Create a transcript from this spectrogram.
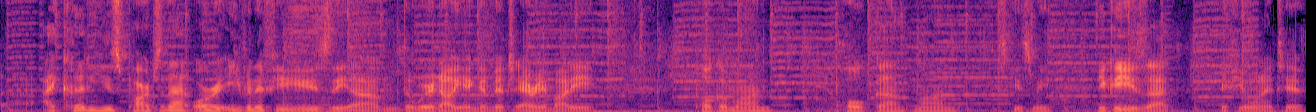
uh, I could use parts of that, or even if you use the um, the Weird Al Yankovic Everybody Pokemon, Pokemon, excuse me, you could use that if you wanted to,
